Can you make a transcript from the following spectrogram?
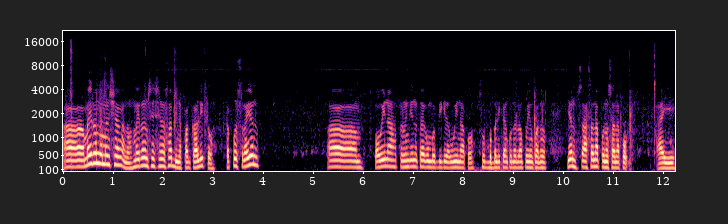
Ah, mayroon naman siyang ano, mayroon siyang sinasabi na pagkalito. Tapos ngayon, um, pauwi na, pero hindi na talaga mabigyan, uwi na ako. So, babalikan ko na lang po yung ano, yun, sa sana po, no, sana po, ay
